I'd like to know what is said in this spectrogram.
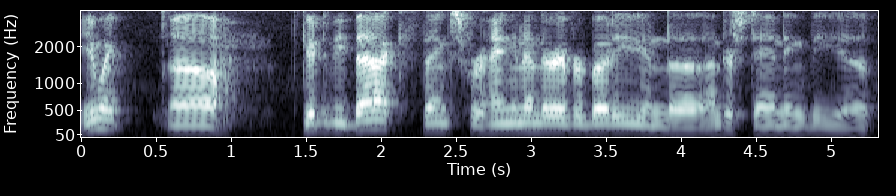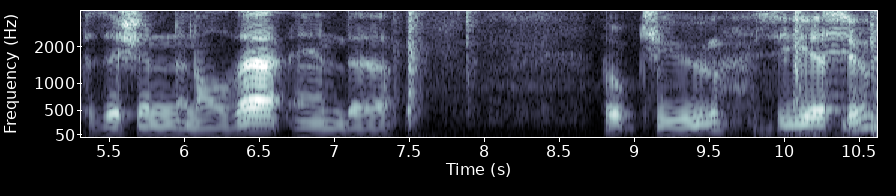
anyway. Uh, good to be back. Thanks for hanging in there, everybody, and uh, understanding the uh, position and all of that. And uh, hope to see you soon.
